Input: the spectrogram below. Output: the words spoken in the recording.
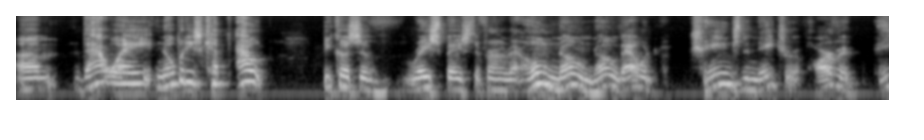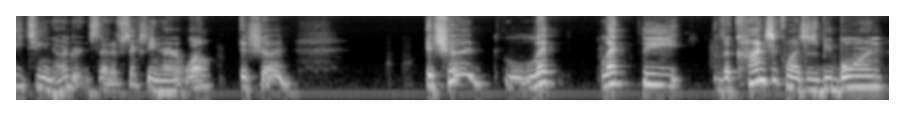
Um, that way, nobody's kept out because of race-based affirmative. Oh no, no, that would change the nature of Harvard. 1,800 instead of 1,600. Well, it should. It should let let the the consequences be borne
